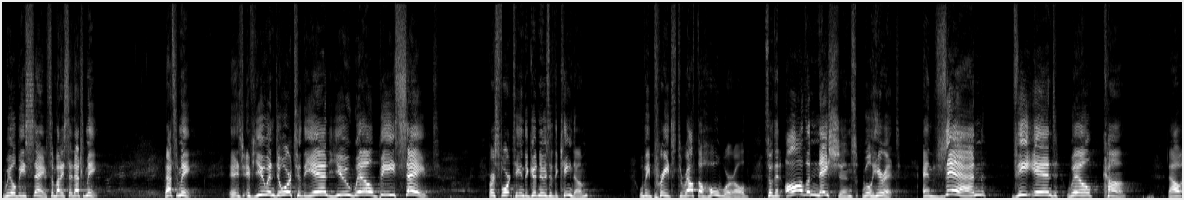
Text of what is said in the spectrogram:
will be saved. Somebody say, That's me. That's me. If you endure to the end, you will be saved. Verse 14 the good news of the kingdom will be preached throughout the whole world so that all the nations will hear it. And then the end will come. Now,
